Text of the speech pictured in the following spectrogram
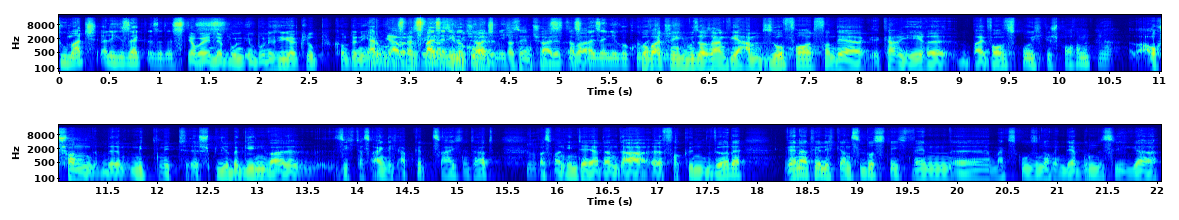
too much, ehrlich gesagt. Also das, ja, aber in der Bund im Bundesliga-Club kommt er nicht ja, ja, aber das, das weiß ja Nico Kovac nicht. Das entscheidet, das, das aber weiß ja Nico Kovac, nicht. Ich muss auch sagen, wir haben sofort von der Karriere bei Wolfsburg gesprochen, ja. auch schon äh, mit, mit Spielbeginn, weil sich das eigentlich abgezeichnet hat, ja. was man hinterher dann da äh, verkünden würde. Wäre natürlich ganz lustig, wenn äh, Max Kruse noch in der Bundesliga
